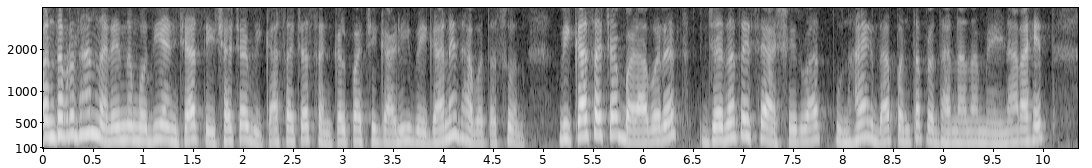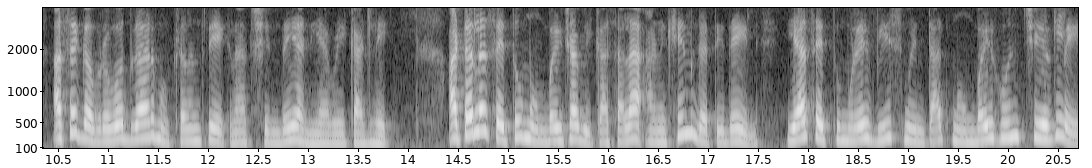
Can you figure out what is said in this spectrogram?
पंतप्रधान नरेंद्र मोदी यांच्या देशाच्या विकासाच्या संकल्पाची गाडी वेगाने धावत असून विकासाच्या बळावरच जनतेचे आशीर्वाद पुन्हा एकदा पंतप्रधानांना मिळणार आहेत असे गौरवोद्गार मुख्यमंत्री एकनाथ शिंदे यांनी यावेळी काढले. अटल सेतू मुंबईच्या विकासाला आणखीन गती देईल या सेतूमुळे वीस मिनिटात मुंबईहून चिरले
